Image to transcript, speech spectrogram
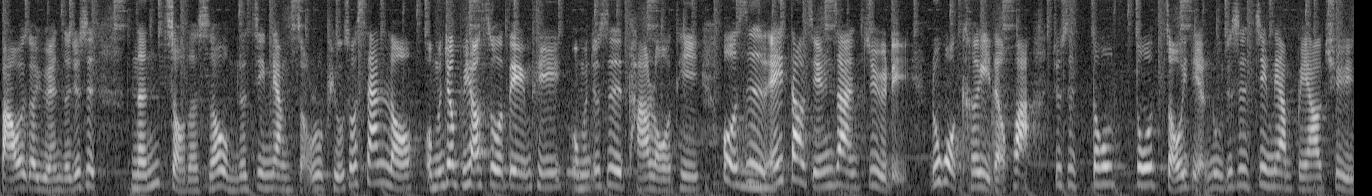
把握一个原则，就是能走的时候我们就尽量走路，比如说三楼我们就不要坐电梯，我们就是爬楼梯，或者是哎到捷运站的距离，如果可以的话，就是都多走一点路，就是尽量不要去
